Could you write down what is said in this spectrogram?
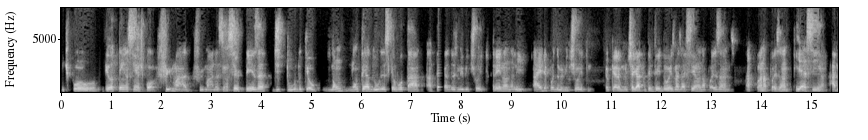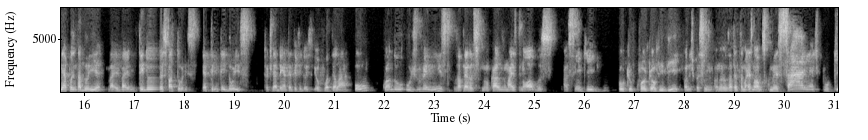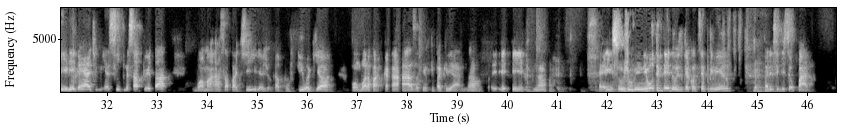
E, tipo, eu tenho, assim, ó, tipo, ó, firmado, firmado, assim, ó, certeza de tudo que eu não, não tenha dúvidas que eu vou estar até 2028 treinando ali. Aí, depois de 2028, eu quero muito chegar até 32, mas vai ser ano após ano ano após ano. E é assim, ó, a minha aposentadoria vai, vai tem dois fatores. É 32, se eu estiver bem até 32, eu vou até lá, ou quando os juvenis, os atletas, no caso, mais novos, assim, que o que foi que eu vivi, quando, tipo assim, quando os atletas mais novos começarem a, tipo, querer ganhar de mim, assim, começar a apertar, vou amarrar a sapatilha, jogar pro fio aqui, ó, Bom, bora para casa, tenho filho para criar. Não, e, e, não. É isso, o juvenil ou 32. O que acontecer primeiro, parecido de seu pai.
